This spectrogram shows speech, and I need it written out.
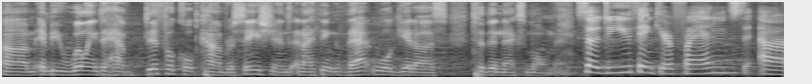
um, and be willing to have difficult conversations. And I think that will get us to the next moment. So, do you think your friends um,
